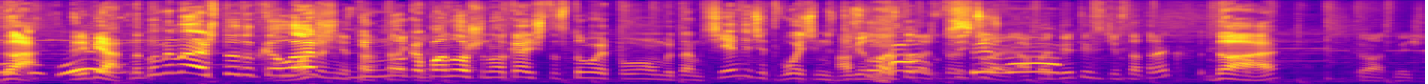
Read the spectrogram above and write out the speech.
Да, ребят, напоминаю, что этот калаш можно не немного не поношенного качества стоит, по-моему, там 70, 80, А 90 стой, стой, стой, стой. А по 2000 статрек? Да, Все, отлично.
